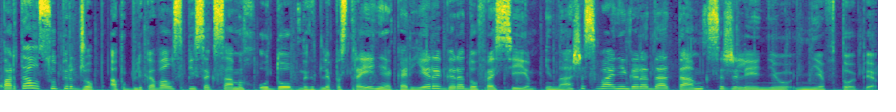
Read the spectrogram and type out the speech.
Портал SuperJob опубликовал список самых удобных для построения карьеры городов России. И наши с вами города там, к сожалению, не в топе.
